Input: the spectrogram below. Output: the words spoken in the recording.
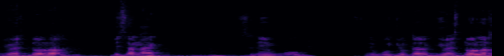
US dollar bisa naik 1000 1000 juta US dollar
